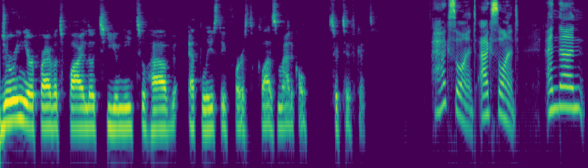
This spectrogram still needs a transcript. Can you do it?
during your private pilot, you need to have at least a first class medical certificate. Excellent, excellent. And then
